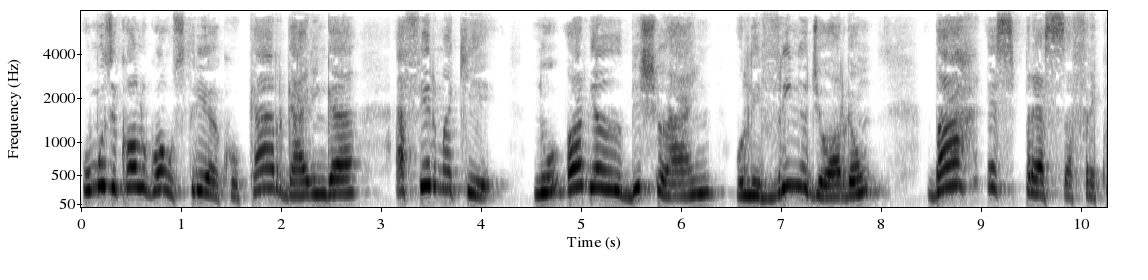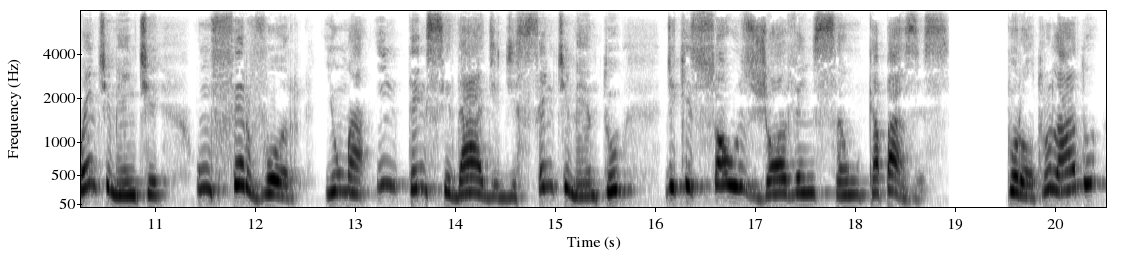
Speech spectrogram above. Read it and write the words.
o musicólogo austríaco Karl Geiringer afirma que, no Orgelbüchlein, o livrinho de órgão, Bach expressa frequentemente um fervor e uma intensidade de sentimento de que só os jovens são capazes. Por outro lado,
